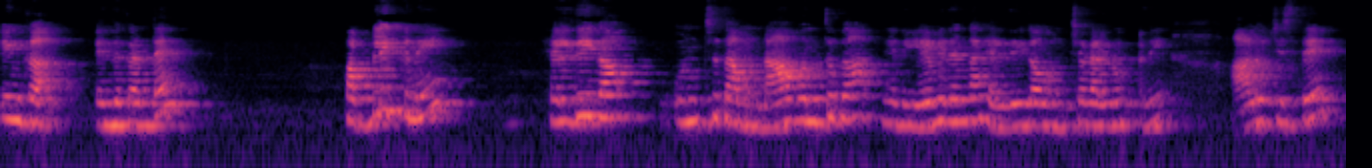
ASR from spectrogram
ఇంకా ఎందుకంటే పబ్లిక్ని హెల్దీగా ఉంచుతాము నా వంతుగా నేను ఏ విధంగా హెల్దీగా ఉంచగలను అని ఆలోచిస్తే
